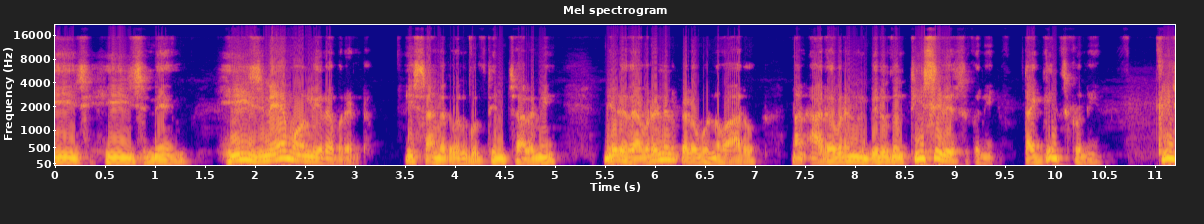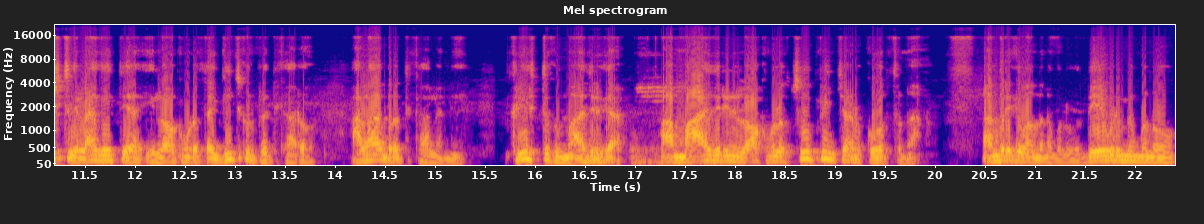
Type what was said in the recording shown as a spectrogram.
is his name his name only reverend ఈ సంగతిని గుర్తించాలని నేడు రెవరెండ్ని పిలువబడిన వారు మన ఆ రెవరెండ్ బిరుదం తీసివేసుకుని తగ్గించుకుని క్రీస్తు ఎలాగైతే ఈ లోకంలో తగ్గించుకుని బ్రతికారో అలా బ్రతకాలని క్రీస్తుకు మాదిరిగా ఆ మాదిరిని లోకంలో చూపించాలని కోరుతున్నాను. అందరికీ వందనములు. దేవుడు మిమ్మల్ని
